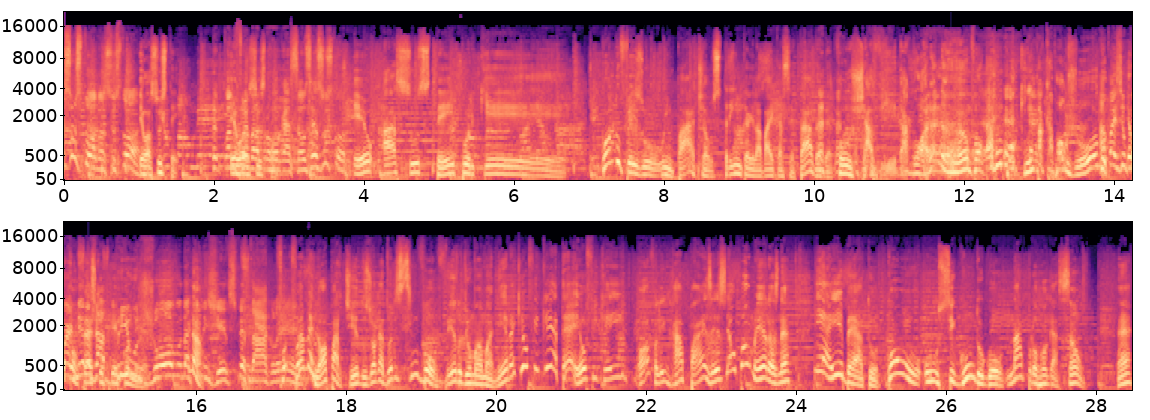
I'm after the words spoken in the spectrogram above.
assustou, não assustou? eu assustei. Quando eu foi pra assustei. prorrogação, você assustou. Eu assustei porque quando fez o, o empate aos 30 e lá vai cacetada, né? Poxa vida, agora não, faltava um pouquinho pra acabar o jogo. Rapaz, e o Eu Palmeiras já abriu o jogo daquele Não. jeito, espetáculo, hein? Foi, foi a melhor partida. Os jogadores se envolveram de uma maneira que eu fiquei até. Eu fiquei. Ó, falei, rapaz, esse é o Palmeiras, né? E aí, Beto, com o, o segundo gol na prorrogação, né?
